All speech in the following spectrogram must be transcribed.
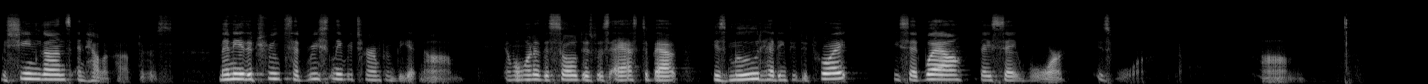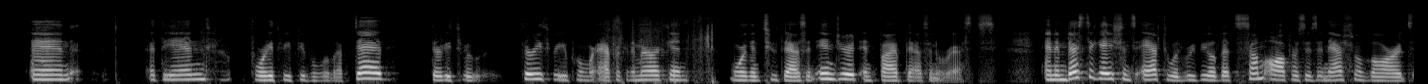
machine guns, and helicopters. Many of the troops had recently returned from Vietnam. And when one of the soldiers was asked about his mood heading to Detroit, he said, Well, they say war is war. Um, and at the end, 43 people were left dead, 33, 33 of whom were African American, more than 2,000 injured, and 5,000 arrests. And investigations afterward revealed that some officers and National Guards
